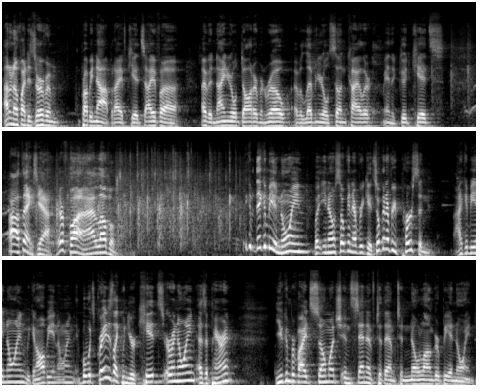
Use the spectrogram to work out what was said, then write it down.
I don't know if I deserve them. Probably not, but I have kids. I have a, I have a nine-year-old daughter, Monroe. I have an 11-year-old son, Kyler. Man, they're good kids. Oh, thanks. Yeah, they're fun. I love them. They can, they can be annoying, but you know, so can every kid. So can every person. I can be annoying. We can all be annoying. But what's great is like when your kids are annoying as a parent, you can provide so much incentive to them to no longer be annoying.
